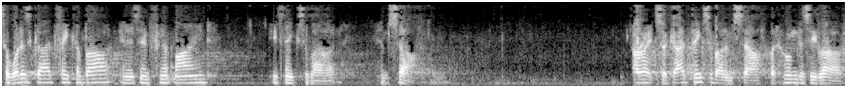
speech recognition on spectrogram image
So what does God think about in his infinite mind? He thinks about himself. Alright, so God thinks about himself, but whom does he love?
